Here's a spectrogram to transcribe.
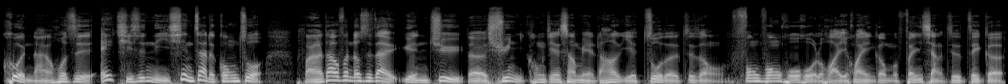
困难，或是哎，其实你现在的工作反而大部分都是在远距的虚拟空间上面，然后也做的这种风风火火的话，也欢迎跟我们分享，就是这个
